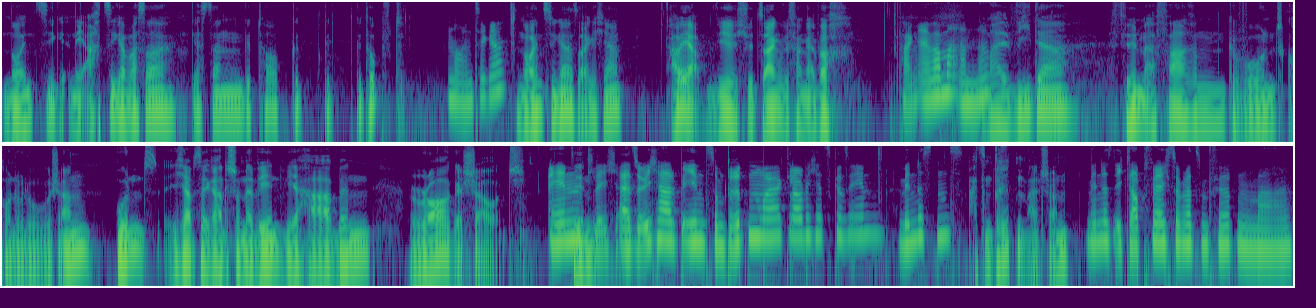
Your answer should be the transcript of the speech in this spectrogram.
90er, nee, 80er Wasser gestern getaupt, get, get, getupft. 90er. 90er, sage ich ja. Aber ja, wir, ich würde sagen, wir fangen einfach Fang einfach mal an, ne? mal wieder filmerfahren, gewohnt chronologisch an. Und ich habe es ja gerade schon erwähnt, wir haben Raw geschaut. Endlich. Also ich habe ihn zum dritten Mal, glaube ich, jetzt gesehen. Mindestens. Ach, zum dritten Mal schon. Mindestens. Ich glaube, vielleicht sogar zum vierten Mal.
